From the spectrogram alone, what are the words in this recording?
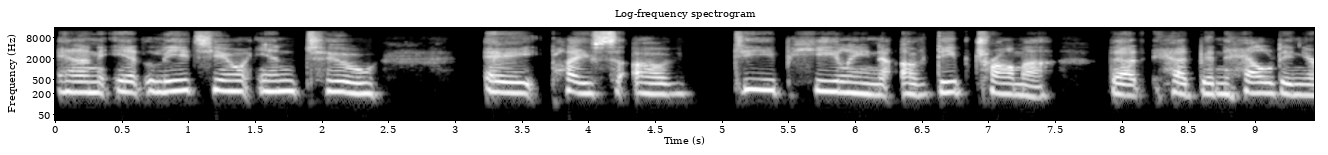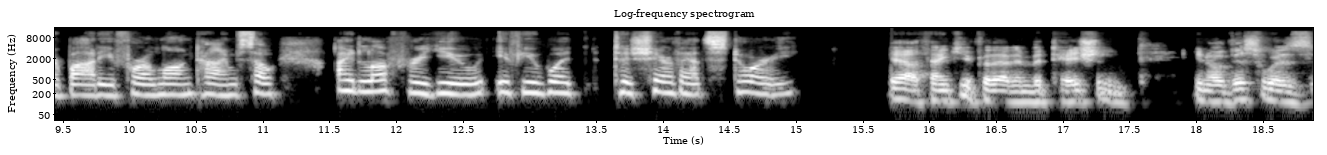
and it leads you into a place of deep healing, of deep trauma that had been held in your body for a long time. So I'd love for you, if you would, to share that story. Yeah, thank you for that invitation. You know, this was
